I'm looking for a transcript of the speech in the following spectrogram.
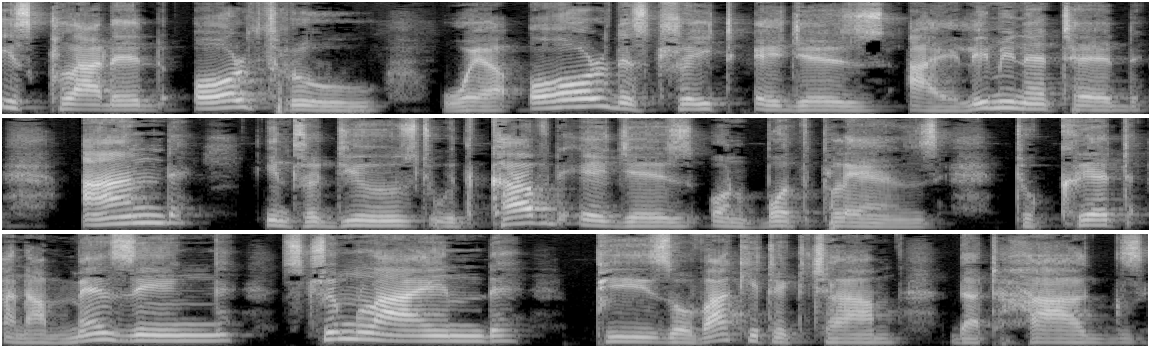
is cladded all through where all the straight edges are eliminated and introduced with curved edges on both planes to create an amazing streamlined piece of architecture that hugs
